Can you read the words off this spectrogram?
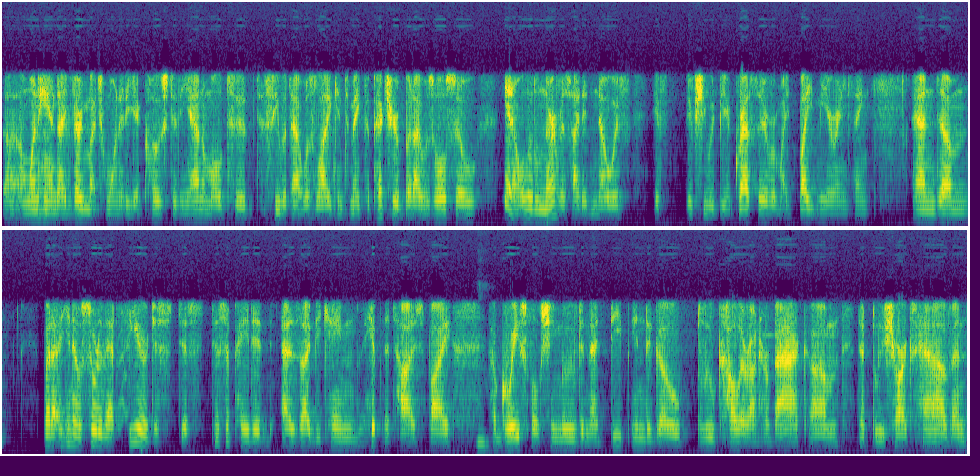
uh, on one hand, I very much wanted to get close to the animal to to see what that was like and to make the picture, but I was also you know a little nervous. I didn't know if if if she would be aggressive or might bite me or anything. And um, but uh, you know, sort of that fear just just dissipated as I became hypnotized by mm. how graceful she moved in that deep indigo blue color on her back um, that blue sharks have, and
